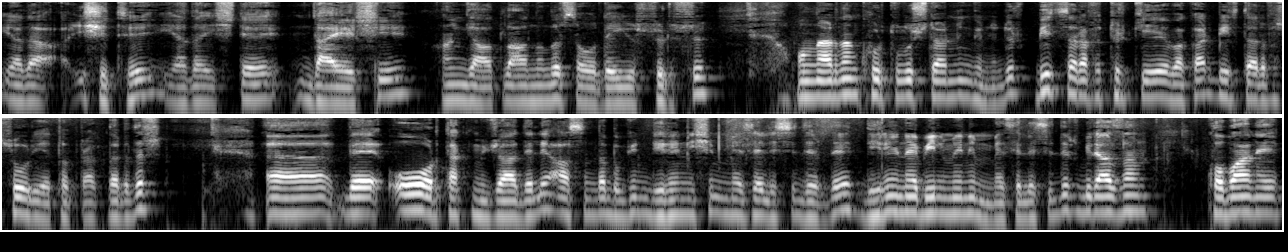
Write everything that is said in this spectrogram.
ya da IŞİD'i ya da işte DAEŞ'i hangi adla anılırsa o deyyus sürüsü onlardan kurtuluşlarının günüdür. Bir tarafı Türkiye'ye bakar bir tarafı Suriye topraklarıdır. Ee, ve o ortak mücadele aslında bugün direnişin meselesidir de direnebilmenin meselesidir. Birazdan Kobane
